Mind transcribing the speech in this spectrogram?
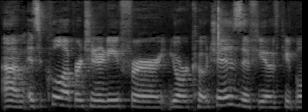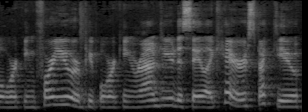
Um, it's a cool opportunity for your coaches if you have people working for you or people working around you to say like hey i respect you.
